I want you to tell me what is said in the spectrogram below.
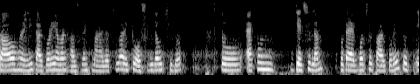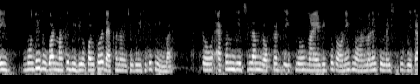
যাওয়া হয়নি। তারপরেই আমার হাজব্যান্ড মারা যাচ্ছিল আর একটু অসুবিধাও ছিল। তো এখন গেছিলাম, ওটা এক বছর পার করে। তো এই মধ্যে দুবার মাকে ভিডিও কল করে দেখানো হয়েছে, দুই থেকে তিনবার। তো এখন গিয়েছিলাম ডক্টর দেখল, মায়ের রিপোর্ট অনেক নর্মালে চলে এসেছে, যেটা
